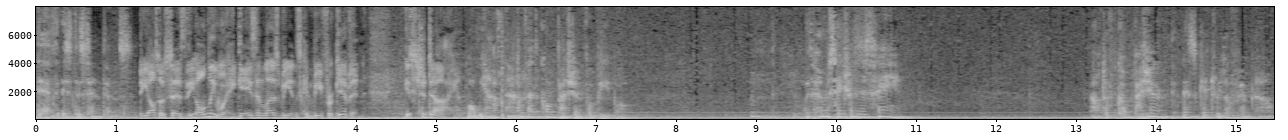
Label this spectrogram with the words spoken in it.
Death is the sentence. He also says the only way gays and lesbians can be forgiven is to die. Well, we have to have that compassion for people. With homosexuals, the same. Out of compassion, let's get rid of him now.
